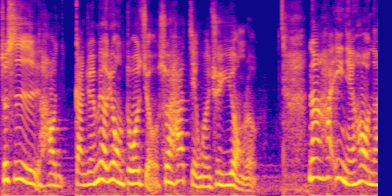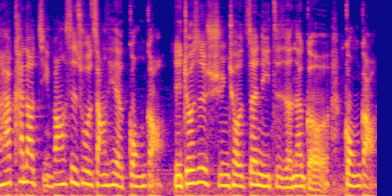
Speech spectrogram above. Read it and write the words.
就是好，感觉没有用多久，所以他捡回去用了。那他一年后呢？他看到警方四处张贴的公告，也就是寻求真理子的那个公告，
